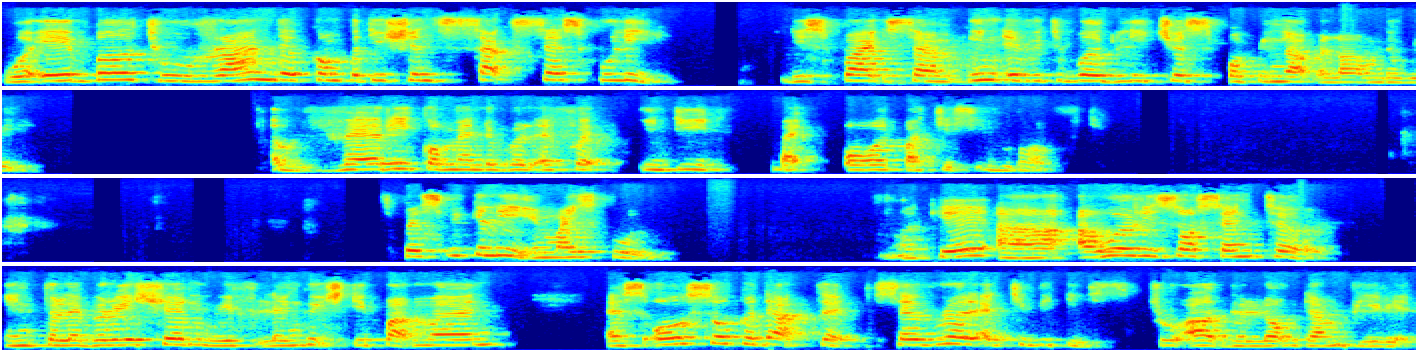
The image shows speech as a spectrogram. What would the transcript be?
were able to run the competition successfully despite some inevitable glitches popping up along the way. A very commendable effort indeed by all parties involved. Specifically in my school, okay, uh, our resource center in collaboration with language department, has also conducted several activities throughout the lockdown period.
